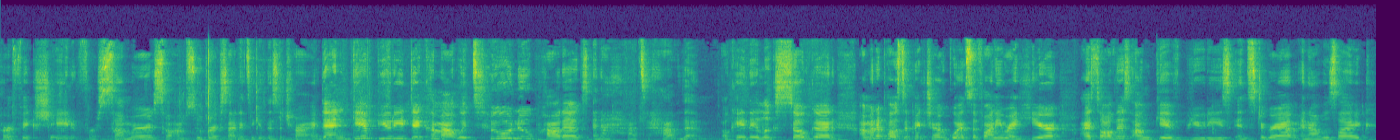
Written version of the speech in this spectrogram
perfect shade for summer, so I'm super excited to give this a try. Then GXVE Beauty did come out with two new products and I had to have them. Okay, they look so good. I'm gonna post a picture of Gwen Stefani right here. I saw this on GXVE Beauty's Instagram and I was like,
